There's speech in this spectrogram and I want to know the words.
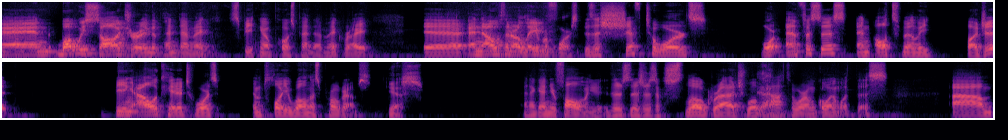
And what we saw during the pandemic, speaking of post-pandemic, right, uh, and now within our labor force, is a shift towards more emphasis and ultimately budget being allocated towards employee wellness programs. Yes. And again, you're following. There's there's just a slow, gradual Yeah. path to where I'm going with this. Um,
